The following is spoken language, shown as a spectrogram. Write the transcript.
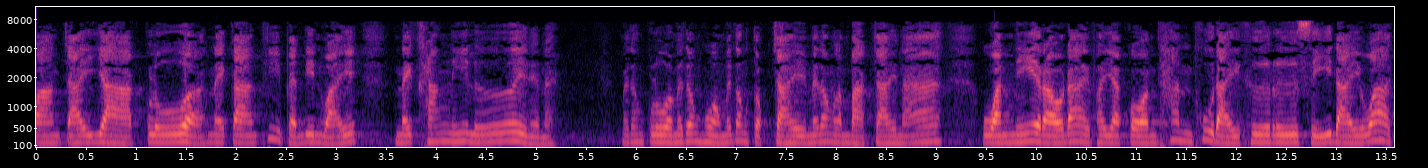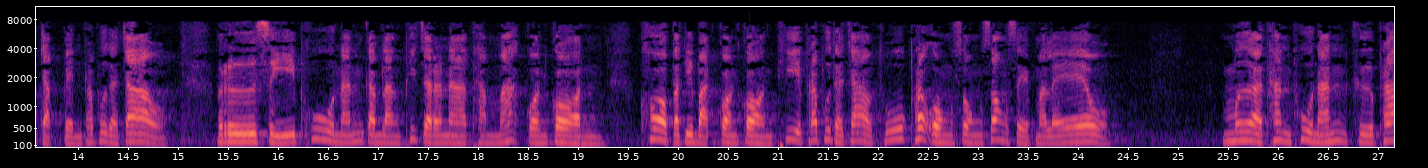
วางใจอย่ากกลัวในการที่แผ่นดินไหวในครั้งนี้เลยเนี่ยนะไม่ต้องกลัวไม่ต้องห่วง ไม่ต้องตกใจ ไม่ต้องลำบากใจนะ วันนี้เราได้พยากรณ์ท่านผู้ใดคือฤาษีใดว่าจะเป็นพระพุทธเจ้าหรือสีผู้นั้นกำลังพิจารณาธรรมะก่อนๆข้อปฏิบัติก่อนๆที่พระพุทธเจ้าทุกพระองค์ทรงซ่องเสพมาแล้ว เมื่อท่านผู้นั้นคือพระ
